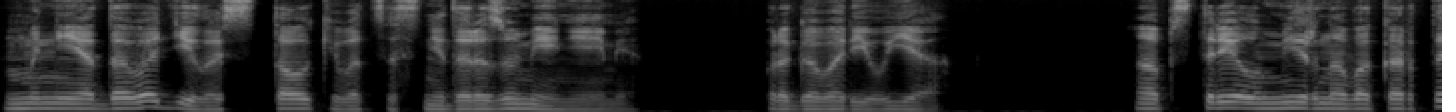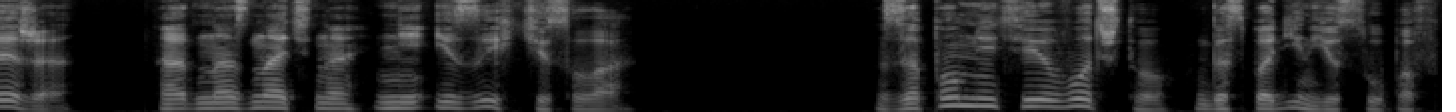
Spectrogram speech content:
«Мне доводилось сталкиваться с недоразумениями», – проговорил я. «Обстрел мирного кортежа однозначно не из их числа. Запомните вот что, господин Юсупов».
